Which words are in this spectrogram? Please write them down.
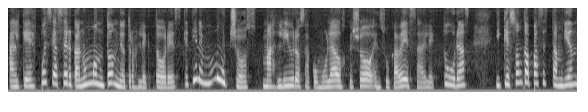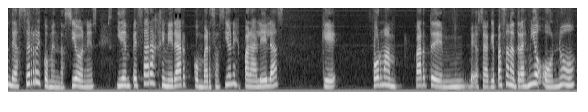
al que después se acercan un montón de otros lectores que tienen muchos más libros acumulados que yo en su cabeza de lecturas y que son capaces también de hacer recomendaciones y de empezar a generar conversaciones paralelas que forman parte de, o sea, que pasan a través mío o no,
